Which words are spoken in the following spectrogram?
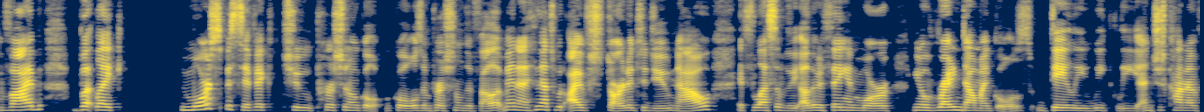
vibe. But like, more specific to personal go- goals and personal development and i think that's what i've started to do now it's less of the other thing and more you know writing down my goals daily weekly and just kind of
